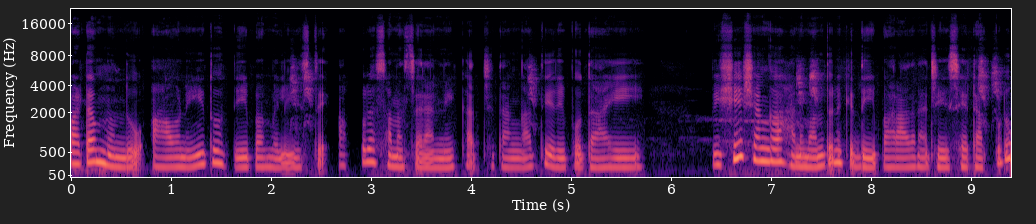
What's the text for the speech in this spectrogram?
పటం ముందు ఆవు నెయ్యితో దీపం వెలిగిస్తే అప్పుల సమస్యలన్నీ ఖచ్చితంగా తీరిపోతాయి. విశేషంగా హనుమంతునికి దీపారాధన చేసేటప్పుడు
